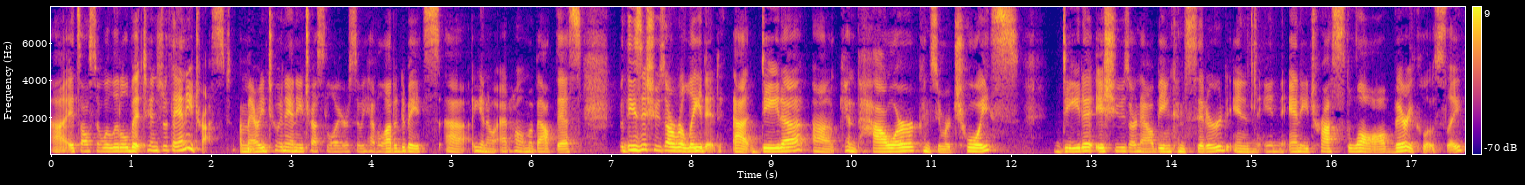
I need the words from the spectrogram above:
Uh, it's also a little bit tinged with antitrust. I'm married to an antitrust lawyer, so we have a lot of debates, uh, you know, at home about this. But these issues are related. Uh, data uh, can power consumer choice data issues are now being considered in, in antitrust law very closely.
